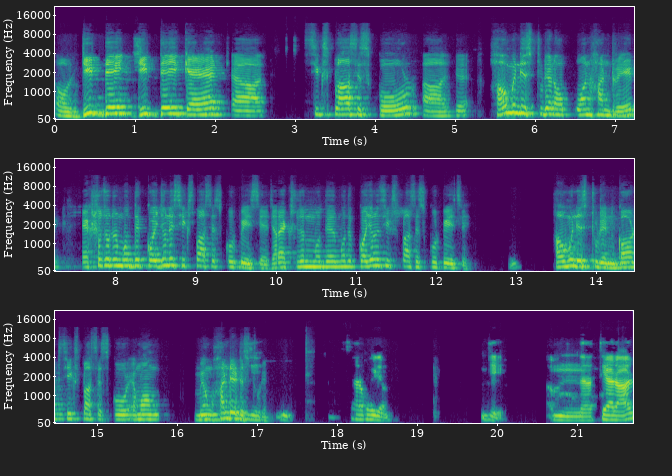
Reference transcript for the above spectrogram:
Oh, did they did they get uh, six plus score? Uh, uh, how many student of 100 একশো জনের মধ্যে কয়জনে সিক্স প্লাস স্কোর পেয়েছে যারা একশো জনের মধ্যে মধ্যে কয়জনে সিক্স প্লাস স্কোর পেয়েছে how many student got six plus score among among hundred student sir হইলাম জি um, uh, there are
